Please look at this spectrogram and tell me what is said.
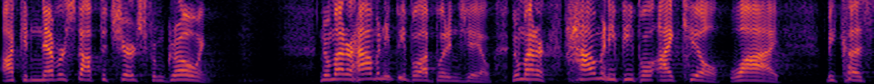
I could never stop the church from growing. No matter how many people I put in jail, no matter how many people I kill. Why? Because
